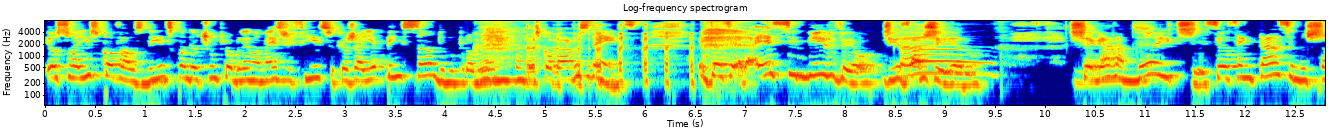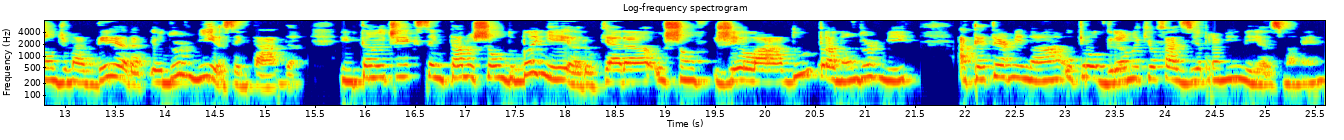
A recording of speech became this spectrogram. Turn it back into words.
Eu só ia escovar os dentes quando eu tinha um problema mais difícil, que eu já ia pensando no problema enquanto eu escovava os dentes. Então, assim, era esse nível de exagero. Chegava à noite, se eu sentasse no chão de madeira, eu dormia sentada. Então eu tinha que sentar no chão do banheiro, que era o chão gelado, para não dormir, até terminar o programa que eu fazia para mim mesma, né?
